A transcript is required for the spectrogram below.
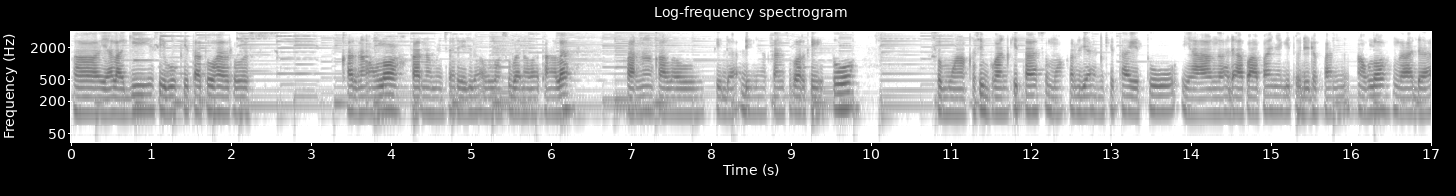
uh, ya lagi sibuk kita tuh harus karena Allah karena mencari Allah subhanahu wa taala. Karena kalau tidak diniatkan seperti itu semua kesibukan kita, semua kerjaan kita itu ya nggak ada apa-apanya gitu di depan Allah, nggak ada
